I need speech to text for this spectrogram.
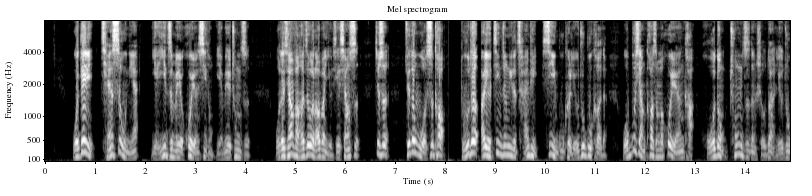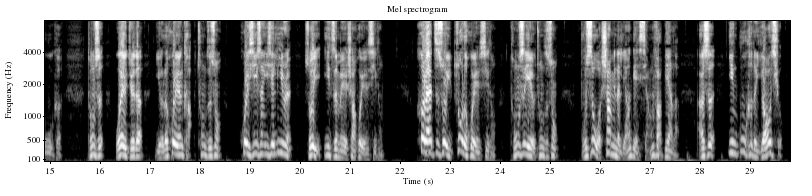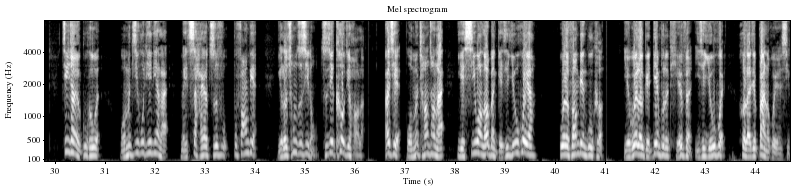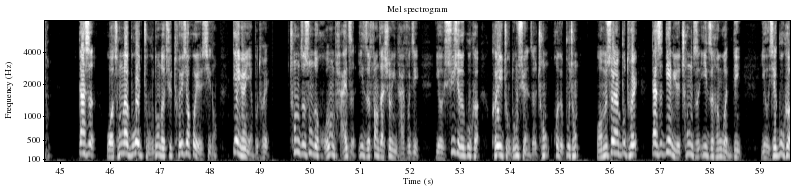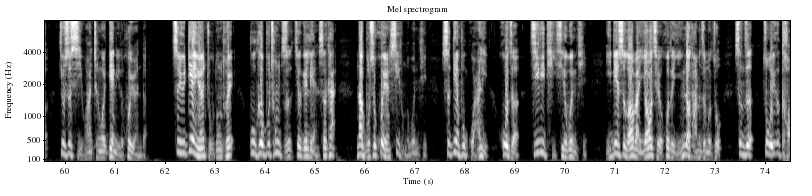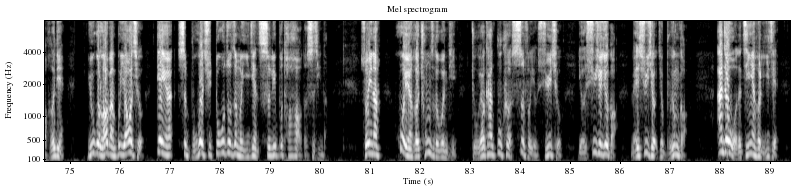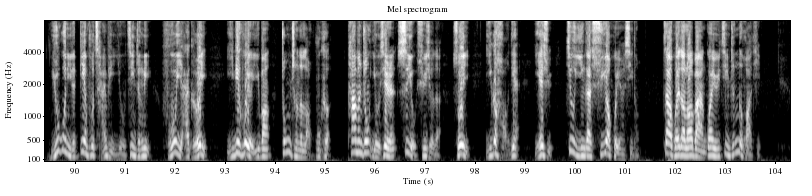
我店里前四五年。也一直没有会员系统，也没有充值。我的想法和这位老板有些相似，就是觉得我是靠独特而有竞争力的产品吸引顾客、留住顾客的。我不想靠什么会员卡、活动、充值等手段留住顾客。同时，我也觉得有了会员卡、充值送会牺牲一些利润，所以一直没有上会员系统。后来之所以做了会员系统，同时也有充值送，不是我上面的两点想法变了，而是应顾客的要求。经常有顾客问。我们几乎天天来，每次还要支付，不方便。有了充值系统，直接扣就好了。而且我们常常来，也希望老板给些优惠啊。为了方便顾客，也为了给店铺的铁粉一些优惠，后来就办了会员系统。但是我从来不会主动的去推销会员系统，店员也不推。充值送的活动牌子一直放在收银台附近，有需求的顾客可以主动选择充或者不充。我们虽然不推，但是店里的充值一直很稳定。有些顾客。就是喜欢成为店里的会员的。至于店员主动推，顾客不充值就给脸色看，那不是会员系统的问题，是店铺管理或者激励体系的问题。一定是老板要求或者引导他们这么做，甚至作为一个考核点。如果老板不要求，店员是不会去多做这么一件吃力不讨好的事情的。所以呢，会员和充值的问题主要看顾客是否有需求，有需求就搞，没需求就不用搞。按照我的经验和理解。如果你的店铺产品有竞争力，服务也还可以，一定会有一帮忠诚的老顾客。他们中有些人是有需求的，所以一个好店也许就应该需要会员系统。再回到老板关于竞争的话题，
